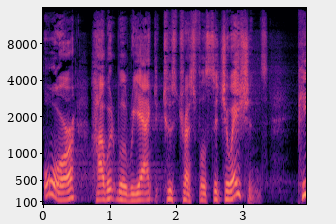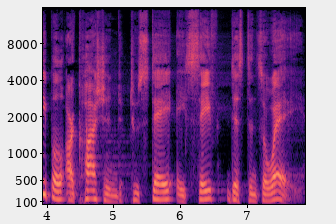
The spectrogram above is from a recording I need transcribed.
or how it will react to stressful situations. People are cautioned to stay a safe distance away.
